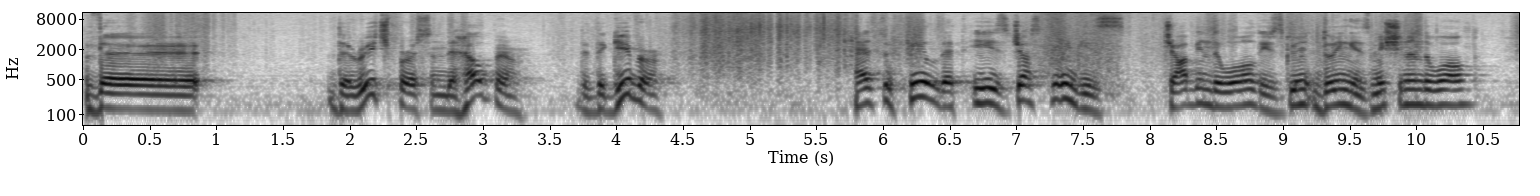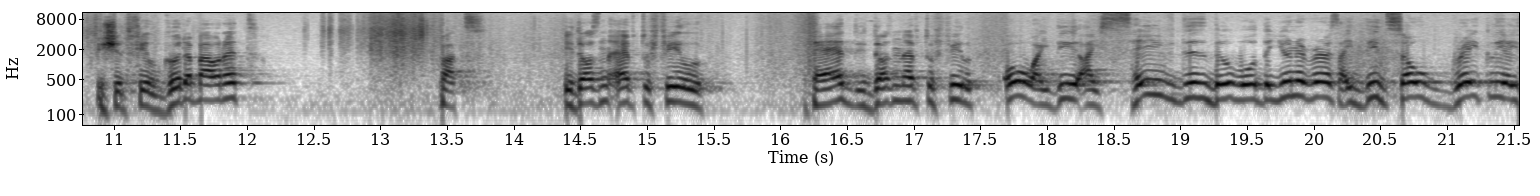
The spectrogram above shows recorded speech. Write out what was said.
the, the rich person, the helper, the, the giver, has to feel that he is just doing his job in the world, he's doing his mission in the world, you should feel good about it, but it doesn't have to feel bad. It doesn't have to feel, oh, I did, I saved the, the, the universe. I did so greatly. I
